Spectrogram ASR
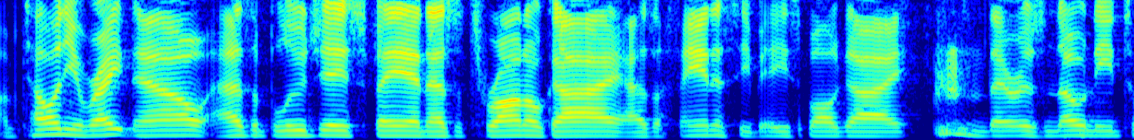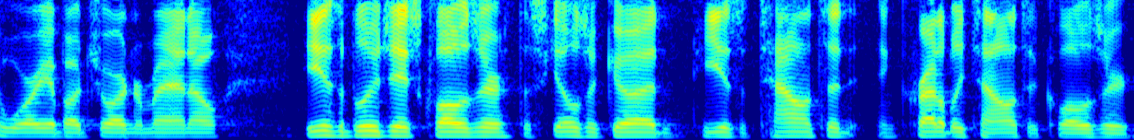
I'm telling you right now, as a Blue Jays fan, as a Toronto guy, as a fantasy baseball guy, there is no need to worry about Jordan Romano. He is a Blue Jays closer. The skills are good. He is a talented, incredibly talented closer.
